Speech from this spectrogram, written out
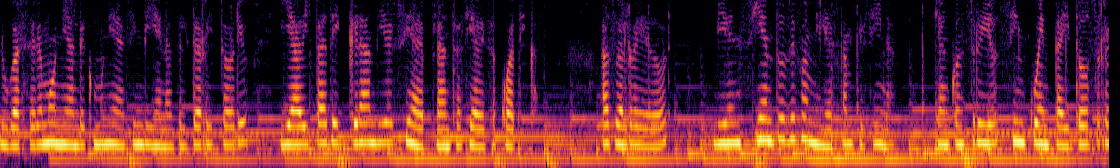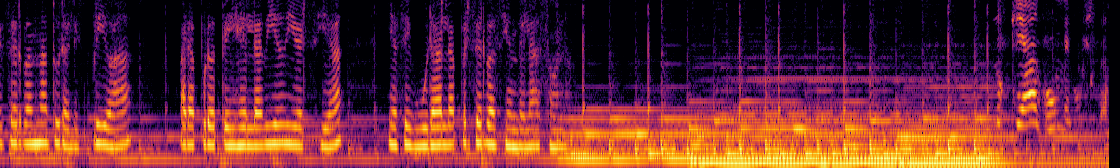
lugar ceremonial de comunidades indígenas del territorio y hábitat de gran diversidad de plantas y aves acuáticas. A su alrededor viven cientos de familias campesinas que han construido 52 reservas naturales privadas para proteger la biodiversidad y asegurar la preservación de la zona. Lo que hago me gusta,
